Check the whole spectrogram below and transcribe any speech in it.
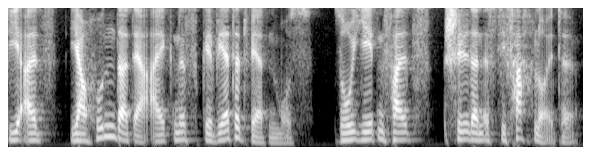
die als Jahrhundertereignis gewertet werden muss. So jedenfalls schildern es die Fachleute.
